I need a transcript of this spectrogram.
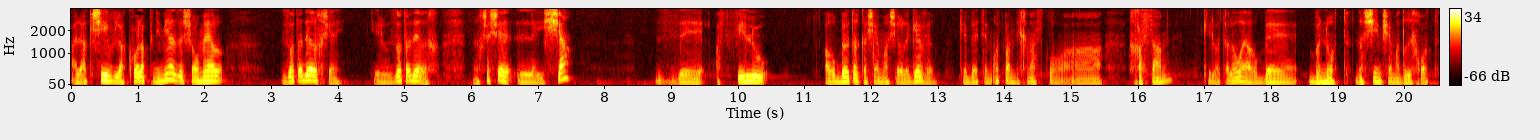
על להקשיב לקול הפנימי הזה שאומר זאת הדרך שלי כאילו זאת הדרך. אני חושב שלאישה זה אפילו הרבה יותר קשה מאשר לגבר כי בעצם עוד פעם נכנס פה החסם כאילו אתה לא רואה הרבה בנות נשים שמדריכות.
